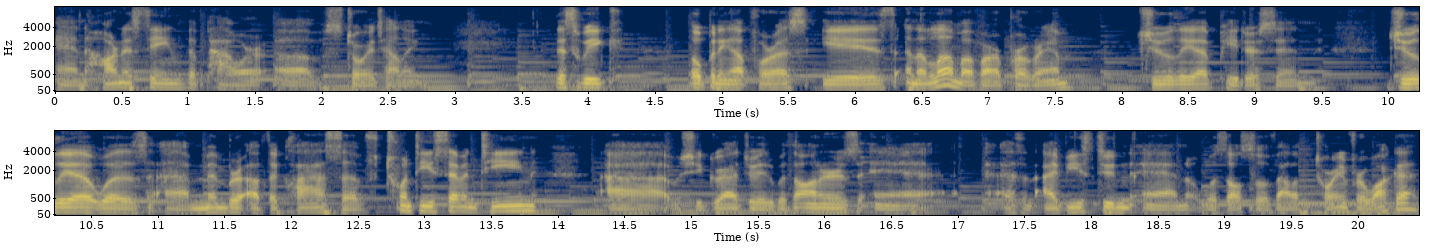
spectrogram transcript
and harnessing the power of storytelling. This week, opening up for us is an alum of our program, Julia Peterson. Julia was a member of the class of 2017. Uh, she graduated with honors and, as an IB student and was also a valedictorian for WACA.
